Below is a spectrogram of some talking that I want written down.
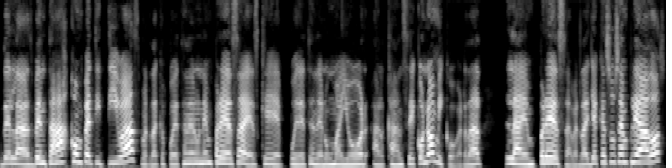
de las, ventajas competitivas, ¿verdad? Que puede tener una empresa es que puede tener un mayor alcance económico, ¿verdad? La empresa, ¿verdad? Ya que sus empleados,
